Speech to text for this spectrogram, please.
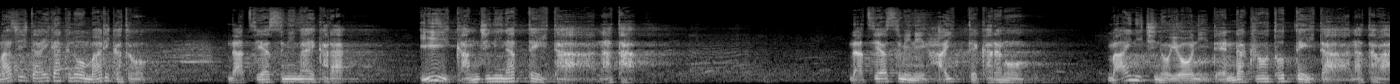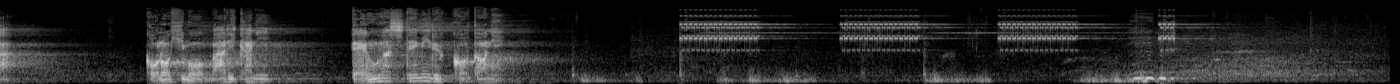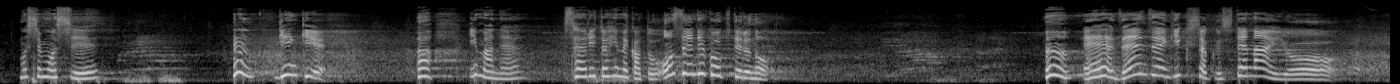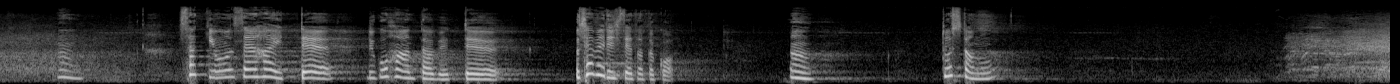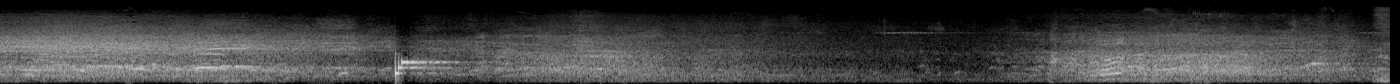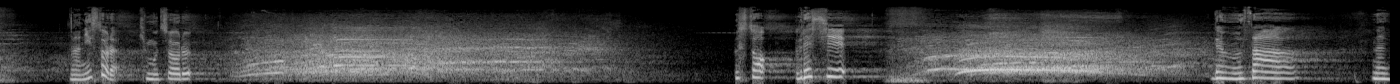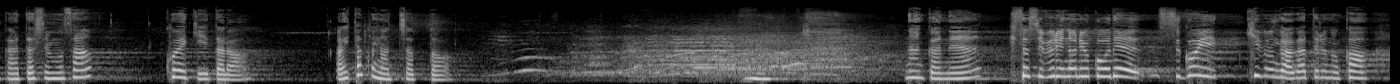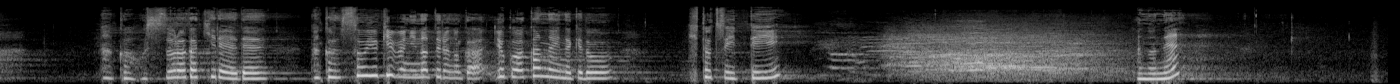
同じ大学のマリカと夏休み前からいい感じになっていたあなた。夏休みに入ってからも毎日のように連絡を取っていたあなたはこの日もマリカに電話してみることに。もしもし？元気。あ今ねさゆりと姫香と温泉旅行来てるの。うん。えー、全然ギクシャクしてないよ。うん。さっき温泉入ってでご飯食べておしゃべりしてたとこ。うん。どうしたの？何それ？気持ち悪。い嘘。嬉しい。でもさなんか私もさ声聞いたら会いたくなっちゃった。うん。なんかね久しぶりの旅行ですごい気分が上がってるのかなんか星空が綺麗でなんかそういう気分になってるのかよくわかんないんだけど一つ言っていい？あのね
